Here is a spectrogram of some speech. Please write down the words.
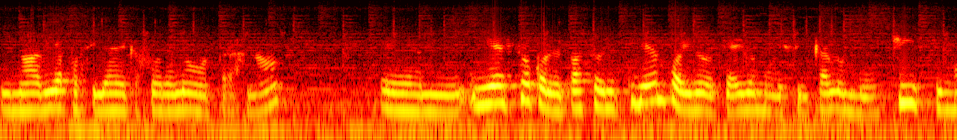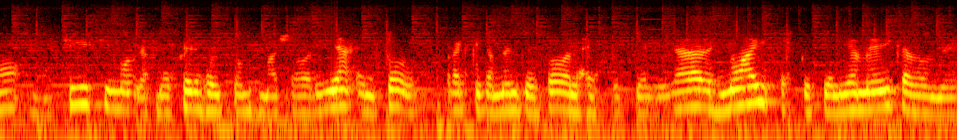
y no había posibilidad de que fueran otras, ¿no? Em, y eso con el paso del tiempo ha ido, se ha ido modificando muchísimo, muchísimo. Las mujeres hoy somos mayoría en todo, prácticamente en todas las especialidades. No hay especialidad médica donde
